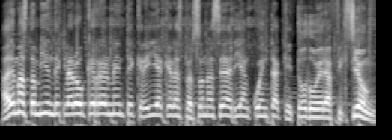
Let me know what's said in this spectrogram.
Además también declaró que realmente creía que las personas se darían cuenta que todo era ficción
